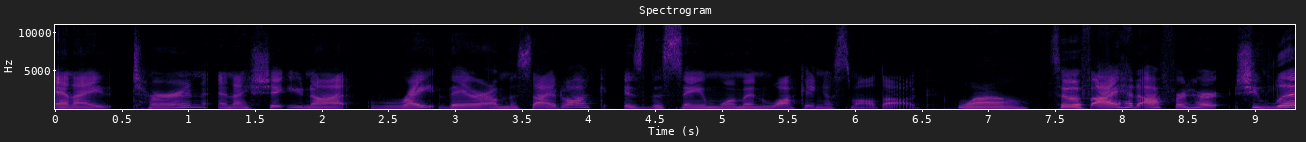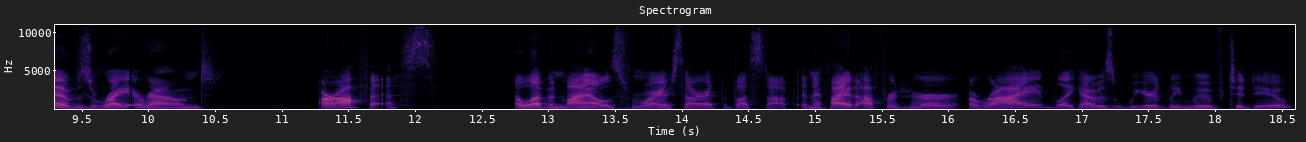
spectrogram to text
and I turn and I shit you not, right there on the sidewalk is the same woman walking a small dog. Wow. So if I had offered her, she lives right around our office, 11 miles from where I saw her at the bus stop. And if I had offered her a ride, like I was weirdly moved to do,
